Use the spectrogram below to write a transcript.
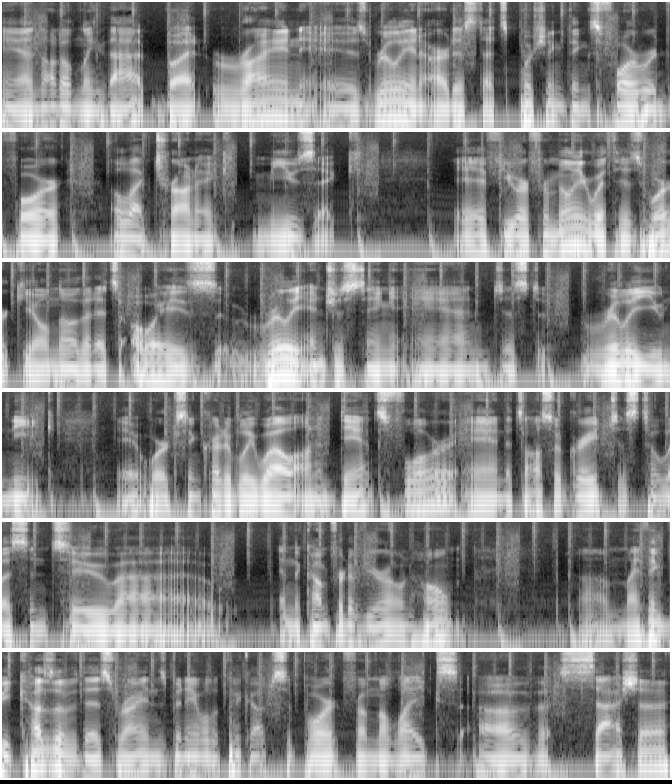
And not only that, but Ryan is really an artist that's pushing things forward for electronic music. If you are familiar with his work, you'll know that it's always really interesting and just really unique. It works incredibly well on a dance floor, and it's also great just to listen to uh, in the comfort of your own home. Um, I think because of this, Ryan's been able to pick up support from the likes of Sasha,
